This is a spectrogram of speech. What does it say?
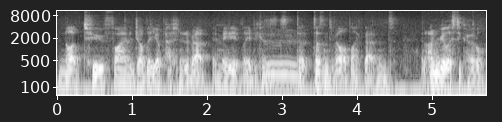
not to find a job that you're passionate about immediately because mm. it doesn't develop like that and it's an unrealistic hurdle.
